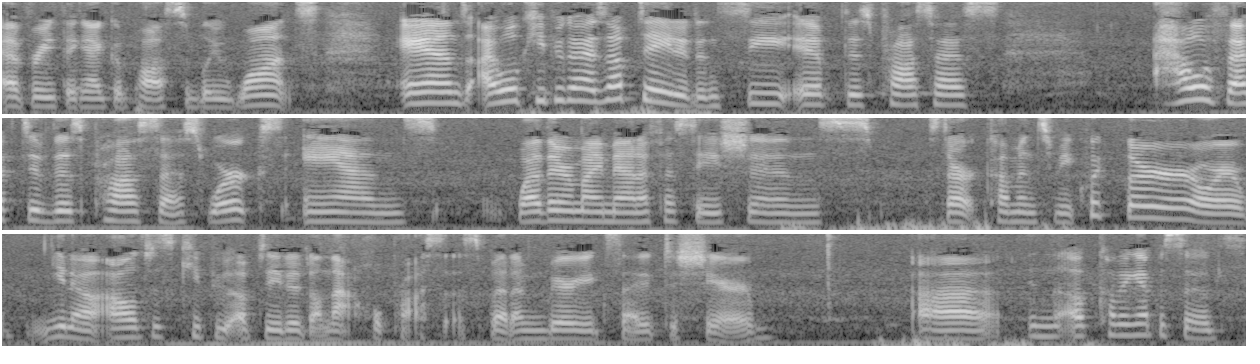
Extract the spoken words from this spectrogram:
everything I could possibly want. And I will keep you guys updated and see if this process, how effective this process works, and whether my manifestations start coming to me quicker or, you know, I'll just keep you updated on that whole process. But I'm very excited to share uh, in the upcoming episodes.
